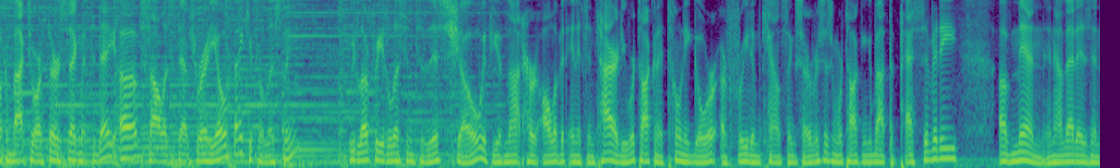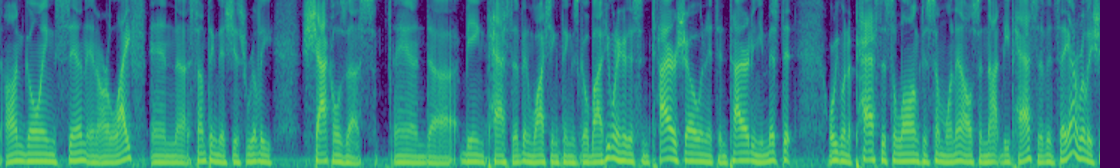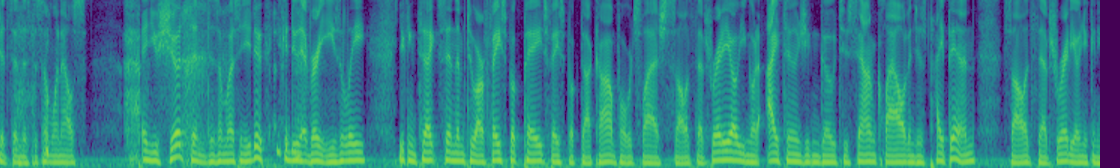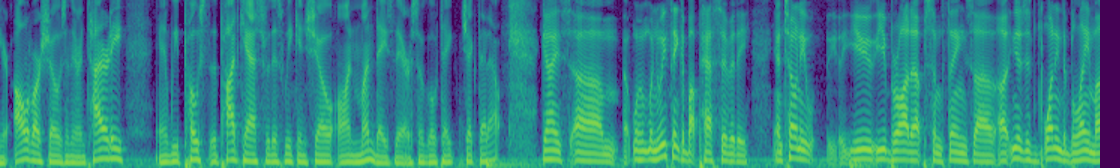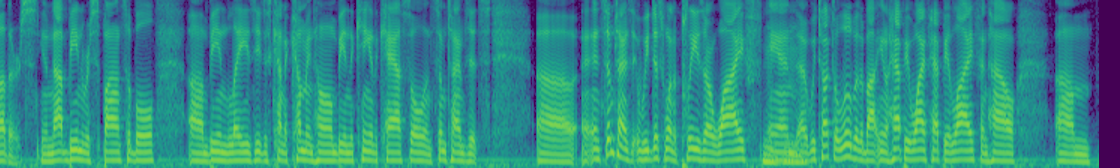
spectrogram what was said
Welcome back to our third segment today of Solid Steps Radio. Thank you for listening. We'd love for you to listen to this show if you have not heard all of it in its entirety. We're talking to Tony Gore of Freedom Counseling Services, and we're talking about the passivity of men and how that is an ongoing sin in our life and uh, something that's just really shackles us and uh, being passive and watching things go by. If you want to hear this entire show in its entirety and you missed it, or you want to pass this along to someone else and not be passive and say, I really should send this to someone else and you should send it to someone else, and you do. You can do that very easily. You can send them to our Facebook page, facebook.com forward slash Solid Steps Radio. You can go to iTunes. You can go to SoundCloud and just type in Solid Steps Radio, and you can hear all of our shows in their entirety. And we post the podcast for this weekend show on Mondays there. So go take check that out. Guys, um, when, when we think about passivity, and Tony, you you brought up some things, uh, uh, you know, just wanting to blame others, you know, not being responsible, um, being lazy, just kind of coming home, being the king of the castle, and sometimes it's. Uh, and sometimes we just want to please our wife, mm-hmm. and uh, we talked a little bit about you know happy wife, happy life, and how um,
